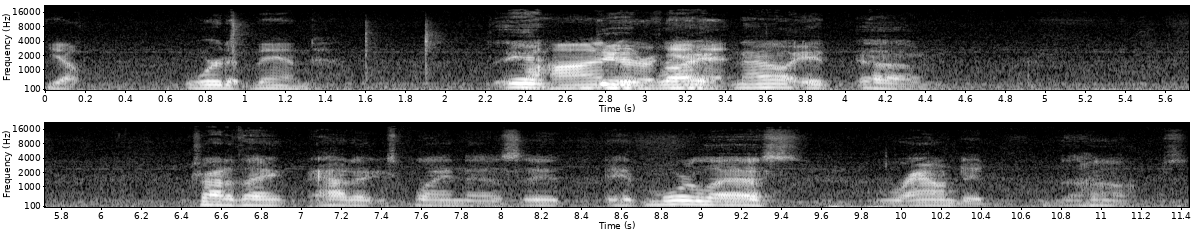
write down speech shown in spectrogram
Yep. Where'd it bend? It Behind did or in right it? now. It um, trying to think how to explain this. It it more or less rounded the humps.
